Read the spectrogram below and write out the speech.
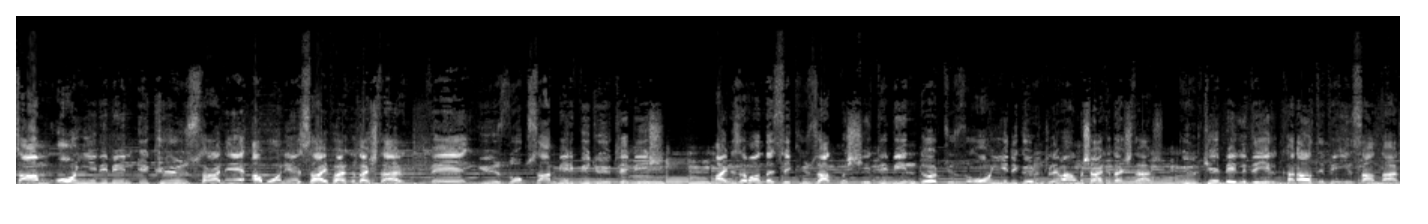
Tam 17.200 tane aboneye sahip arkadaşlar ve 191 video yüklemiş. Aynı zamanda 867.417 görüntüleme almış arkadaşlar. Ülke belli değil, kanal tipi insanlar.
